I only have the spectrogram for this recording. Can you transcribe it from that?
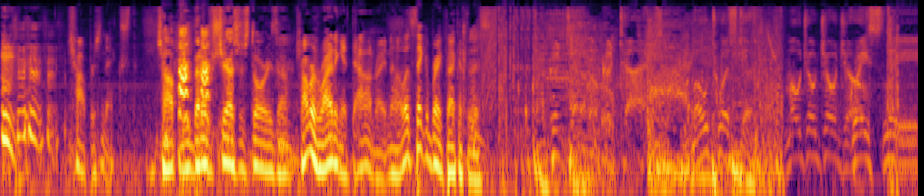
Chopper's next. Chopper, you better share us your stories. Huh? Chopper's writing it down right now. Let's take a break back after this. Good times. Good times. Mo Twister, Mojo Jojo, Grace Lee,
